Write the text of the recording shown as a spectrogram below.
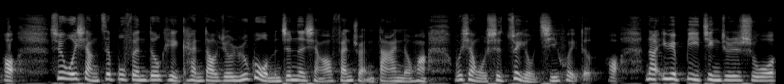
哦，所以我想这部分都可以看到，就如果我们真的想要翻转大案的话，我想我是最有机会的，哦，那因为毕竟就是说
